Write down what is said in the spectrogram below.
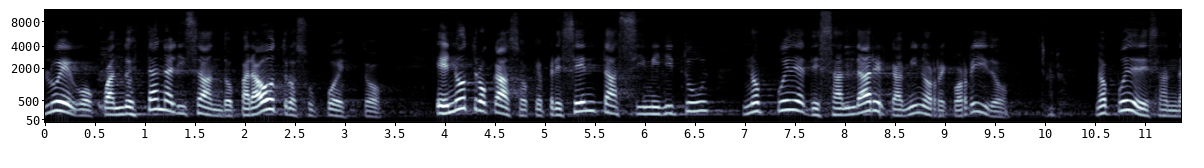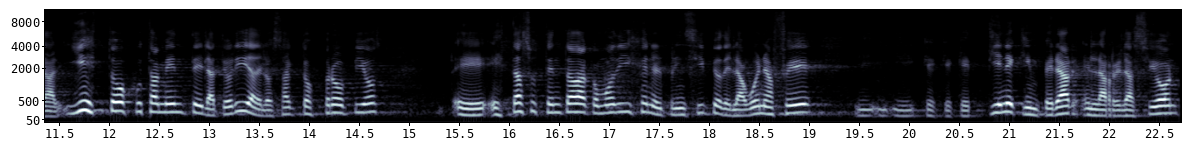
luego, cuando está analizando para otro supuesto, en otro caso que presenta similitud, no puede desandar el camino recorrido. No puede desandar. Y esto, justamente, la teoría de los actos propios, eh, está sustentada, como dije, en el principio de la buena fe y, que, tiene que imperar en la relación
